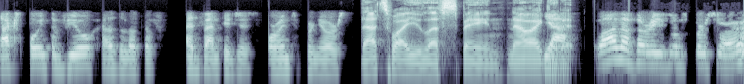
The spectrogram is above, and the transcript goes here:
tax point of view has a lot of advantages for entrepreneurs. That's why you left Spain. Now I get yeah, it. One of the reasons for sure.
